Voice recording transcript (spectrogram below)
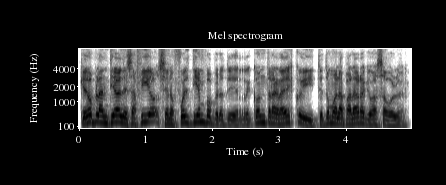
quedó planteado el desafío, se nos fue el tiempo, pero te recontra agradezco y te tomo la palabra que vas a volver.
